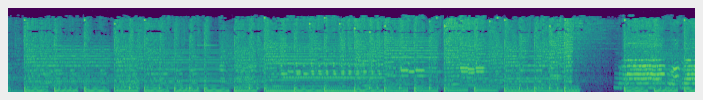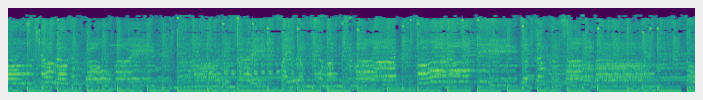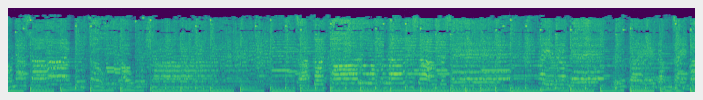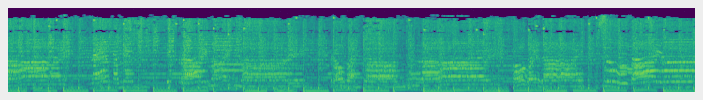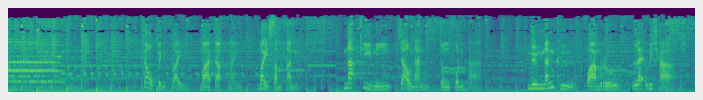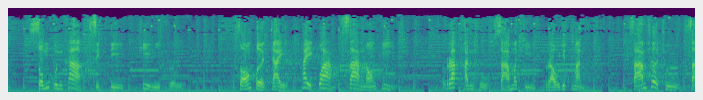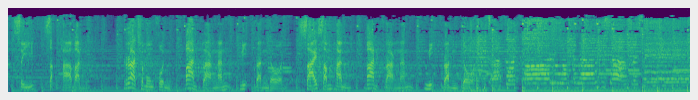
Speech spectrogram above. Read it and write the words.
เจ้าเป็นใครมาจากไหนไม่สำคัญ ณที่นี้เจ้านั้นจงค้นหา หนึ่งนั้นคือความรู้และวิชา สมคุณค่าสิทธิดีที่มีครู สองเปิดใจให้กว้างสร้างน้องพี่ รักพันถูกสามมคีเรายึดมั่น สามเชิดชู ศักดิ์ศรีสถาบัน ราชมงคล บ้านกลางนั้น นิรันดร สายสัมพันธ์ บ้านกลางนั้น นิรันดรจากกอดคอรวมกำลังสร้างเกษตร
